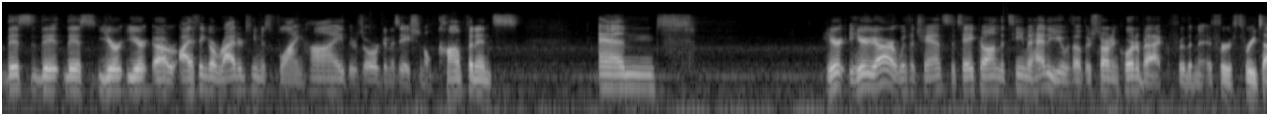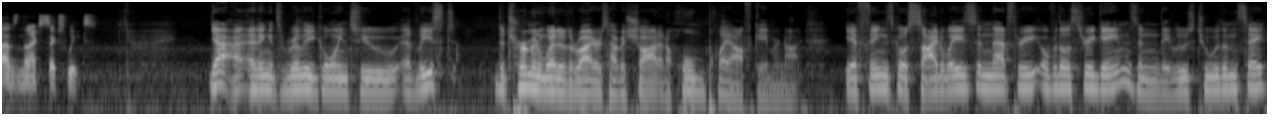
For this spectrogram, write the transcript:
This this, this your your uh, I think a rider team is flying high. There's organizational confidence, and here here you are with a chance to take on the team ahead of you without their starting quarterback for the for three times in the next six weeks. yeah, I, I think it's really going to at least determine whether the Riders have a shot at a home playoff game or not. If things go sideways in that three over those three games and they lose two of them, say,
